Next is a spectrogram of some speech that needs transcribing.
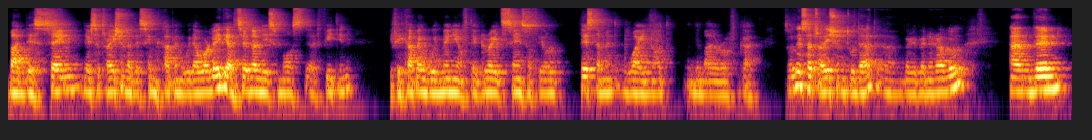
but the same. There's a tradition that the same happened with Our Lady, and certainly is most uh, fitting. If it happened with many of the great saints of the Old Testament, why not the Mother of God? So there's a tradition to that, uh, very venerable. And then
